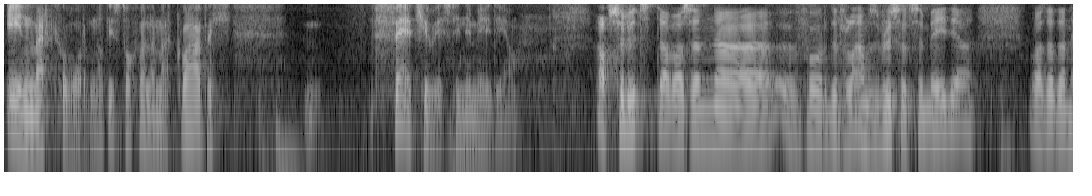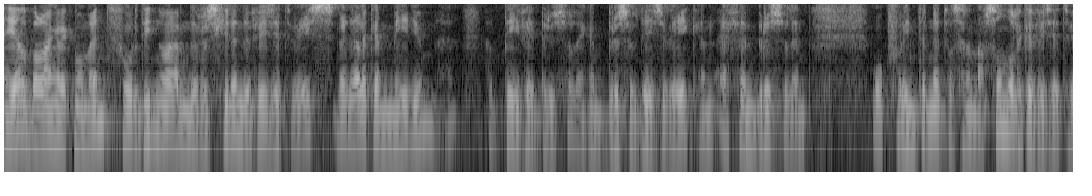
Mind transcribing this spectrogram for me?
één merk geworden. Dat is toch wel een merkwaardig feit geweest in de media. Absoluut. Dat was een, uh, voor de Vlaams-Brusselse media was dat een heel belangrijk moment. Voordien waren de verschillende VZW's met elk medium. Hè. TV Brussel en Brussel deze week en FM Brussel. En ook voor internet was er een afzonderlijke VZW.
